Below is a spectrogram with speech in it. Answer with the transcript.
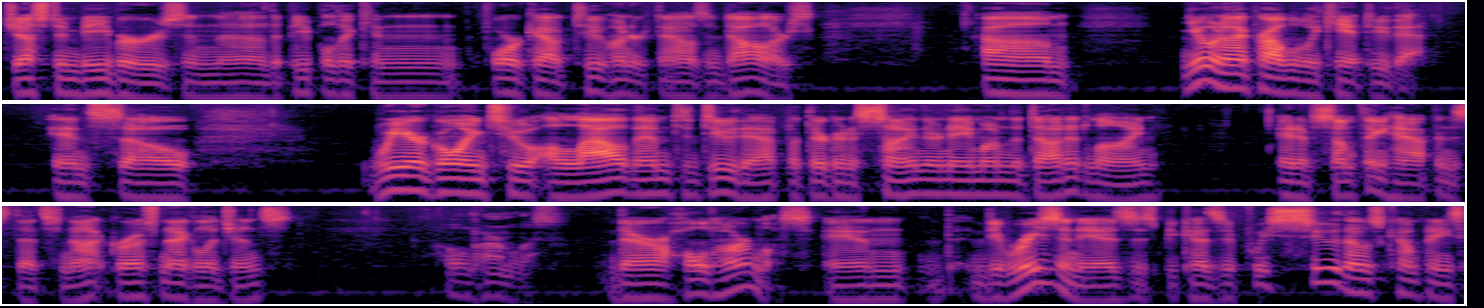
Justin Bieber's and uh, the people that can fork out $200,000. Um, you and I probably can't do that. And so we are going to allow them to do that, but they're going to sign their name on the dotted line. And if something happens that's not gross negligence, hold harmless they're hold harmless. And the reason is, is because if we sue those companies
